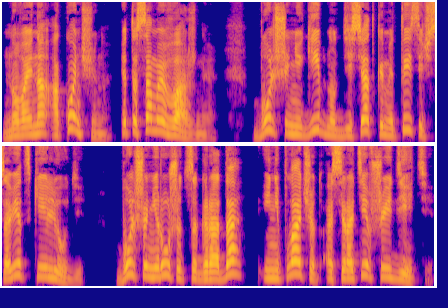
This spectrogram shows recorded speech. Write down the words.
Но война окончена, это самое важное. Больше не гибнут десятками тысяч советские люди. Больше не рушатся города и не плачут осиротевшие дети.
